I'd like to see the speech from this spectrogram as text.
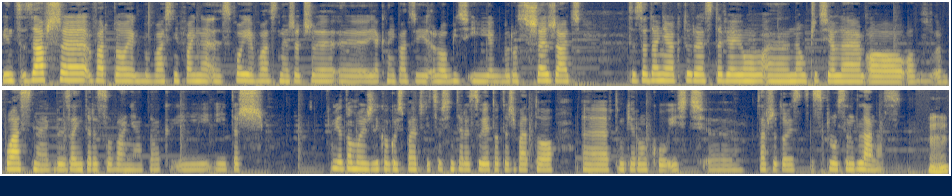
Więc zawsze warto jakby właśnie fajne e, swoje własne rzeczy e, jak najbardziej robić i jakby rozszerzać te zadania, które stawiają nauczyciele o, o własne jakby zainteresowania, tak? I, I też wiadomo, jeżeli kogoś bardziej coś interesuje, to też warto w tym kierunku iść. Zawsze to jest z plusem dla nas. Mhm.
